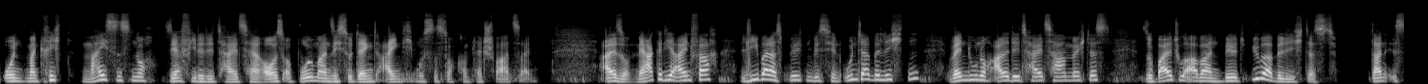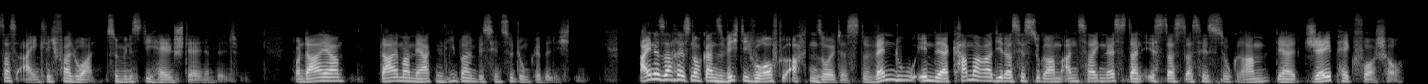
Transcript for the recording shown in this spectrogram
und man kriegt meistens noch sehr viele Details heraus, obwohl man sich so denkt, eigentlich muss das doch komplett schwarz sein. Also merke dir einfach, lieber das Bild ein bisschen unterbelichten, wenn du noch alle Details haben möchtest. Sobald du aber ein Bild überbelichtest, dann ist das eigentlich verloren, zumindest die hellen Stellen im Bild. Von daher da immer merken, lieber ein bisschen zu dunkel belichten. Eine Sache ist noch ganz wichtig, worauf du achten solltest. Wenn du in der Kamera dir das Histogramm anzeigen lässt, dann ist das das Histogramm der JPEG-Vorschau.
